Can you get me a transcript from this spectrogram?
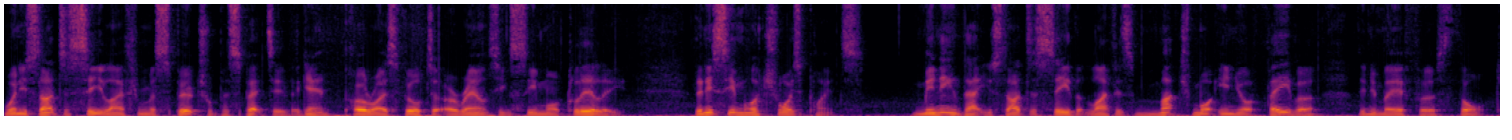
when you start to see life from a spiritual perspective, again, polarized filter around so you can see more clearly, then you see more choice points, meaning that you start to see that life is much more in your favor than you may have first thought.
